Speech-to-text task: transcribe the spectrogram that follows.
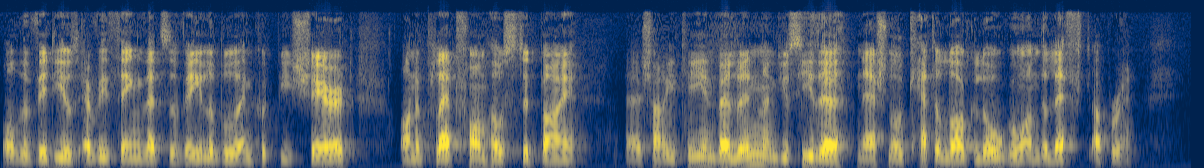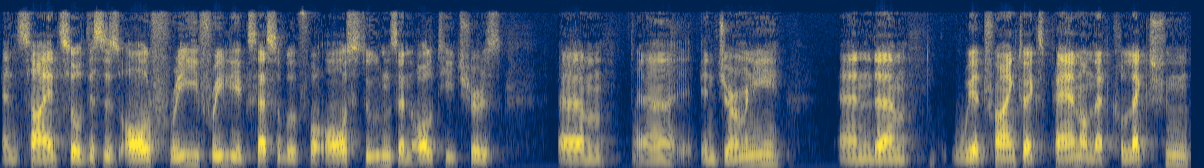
all the videos, everything that's available and could be shared on a platform hosted by uh, Charité in Berlin. And you see the national catalog logo on the left upper and side. So this is all free, freely accessible for all students and all teachers um, uh, in Germany. And um, we are trying to expand on that collection.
